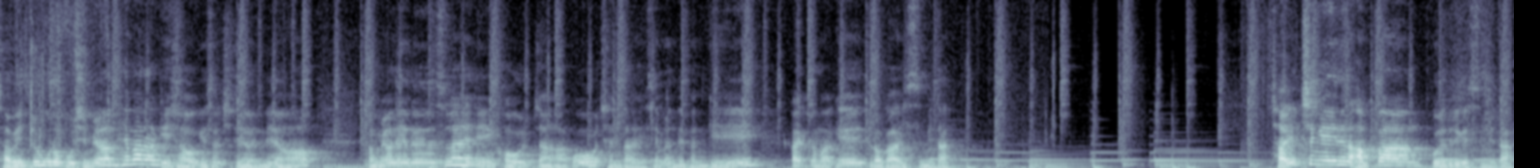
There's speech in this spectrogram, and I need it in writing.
자, 왼쪽으로 보시면 해바라기 샤워기 설치되어 있네요. 정면에는 슬라이딩 거울장하고 젠다의 세면대 변기 깔끔하게 들어가 있습니다. 자, 1층에 있는 안방 보여드리겠습니다.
